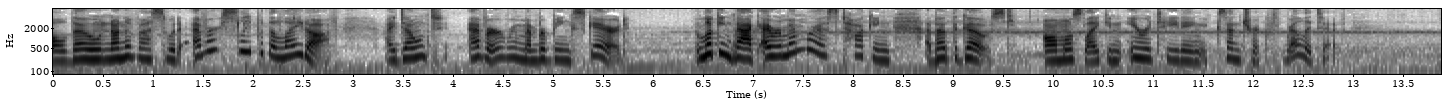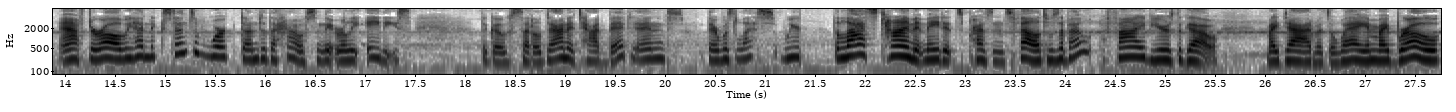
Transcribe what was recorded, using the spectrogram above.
Although none of us would ever sleep with the light off, I don't ever remember being scared. Looking back, I remember us talking about the ghost, almost like an irritating, eccentric relative. After all, we had extensive work done to the house in the early 80s. The ghost settled down a tad bit, and there was less weird. The last time it made its presence felt was about five years ago. My dad was away, and my bro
